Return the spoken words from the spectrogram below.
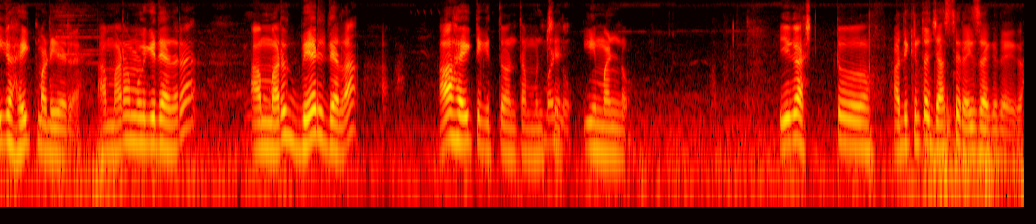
ಈಗ ಹೈಟ್ ಮಾಡಿದ್ದಾರೆ. ಆ ಮರ ಮುಳುಗಿದೆ ಅಂದರೆ ಆ ಮರದ ಬೇರಿದೆಯಲ್ಲ ಆ ಹೈಟಿಗಿತ್ತು ಅಂತ ಮುಂಚೆ ಈ ಮಣ್ಣು. ಈಗ ಅಷ್ಟು ಅದಕ್ಕಿಂತ ಜಾಸ್ತಿ ರೈಸ್ ಆಗಿದೆ ಈಗ.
